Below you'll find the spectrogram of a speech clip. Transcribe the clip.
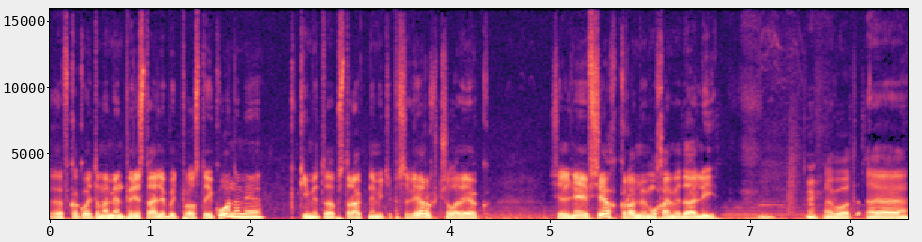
э, в какой-то момент перестали быть просто иконами, какими-то абстрактными, типа сверхчеловек, сильнее всех, кроме Мухаммеда Али. Вот. Э,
